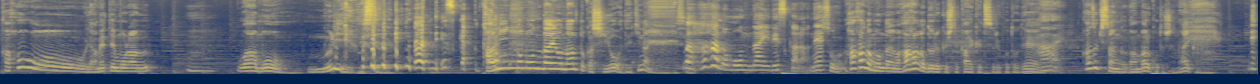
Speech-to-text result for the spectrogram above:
過保護をやめてもらううん。はもう無理ですよね なんですか？他人の問題を何とかしようはできないんですよ、まあ母の問題ですからね。そう母の問題は母が努力して解決することではい。和樹さんが頑張ることじゃないからで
